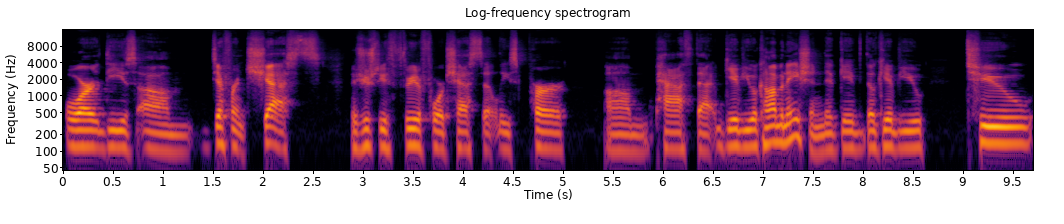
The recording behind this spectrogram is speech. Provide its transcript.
or these um, different chests. There's usually three to four chests at least per um, path that give you a combination. They give they'll give you two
